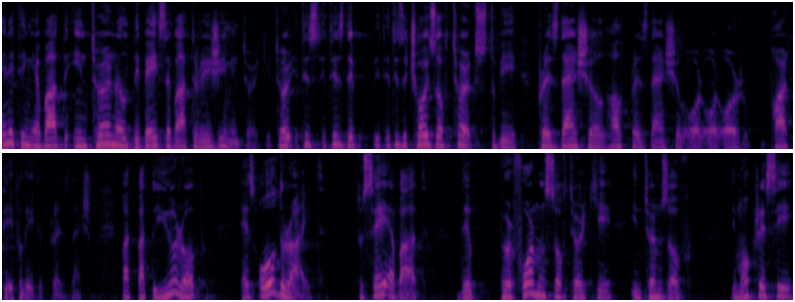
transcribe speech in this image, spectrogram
anything about the internal debates about the regime in Turkey. Tur it, is, it, is the, it, it is a choice of Turks to be presidential, half presidential, or, or, or party affiliated presidential. But, but the Europe has all the right to say about the performance of Turkey in terms of democracy,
